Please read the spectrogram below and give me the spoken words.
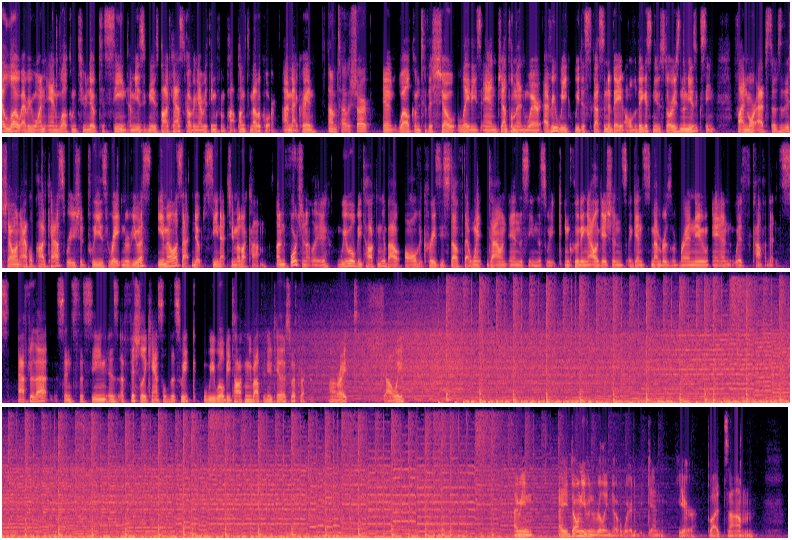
Hello, everyone, and welcome to Note to Scene, a music news podcast covering everything from pop punk to metalcore. I'm Matt Crane. I'm Tyler Sharp. And welcome to the show, ladies and gentlemen, where every week we discuss and debate all the biggest news stories in the music scene. Find more episodes of this show on Apple Podcasts, where you should please rate and review us. Email us at notescene at gmail.com. Unfortunately, we will be talking about all the crazy stuff that went down in the scene this week, including allegations against members of Brand New and with confidence. After that, since the scene is officially canceled this week, we will be talking about the new Taylor Swift record. All right, shall we? I mean, I don't even really know where to begin here. But um,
